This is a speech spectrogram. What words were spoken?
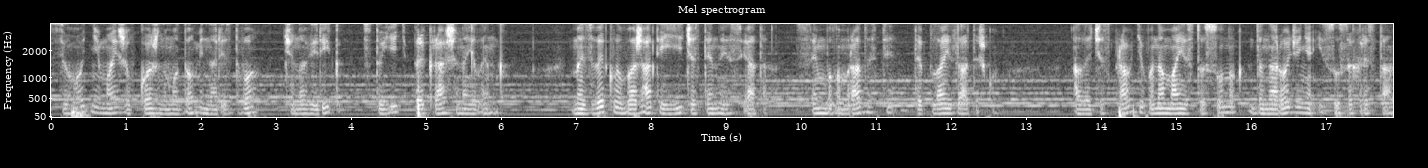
Сьогодні майже в кожному домі на Різдво чи Новий рік стоїть прикрашена ялинка. Ми звикли вважати її частиною свята, символом радості, тепла і затишку. Але чи справді вона має стосунок до народження Ісуса Христа?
